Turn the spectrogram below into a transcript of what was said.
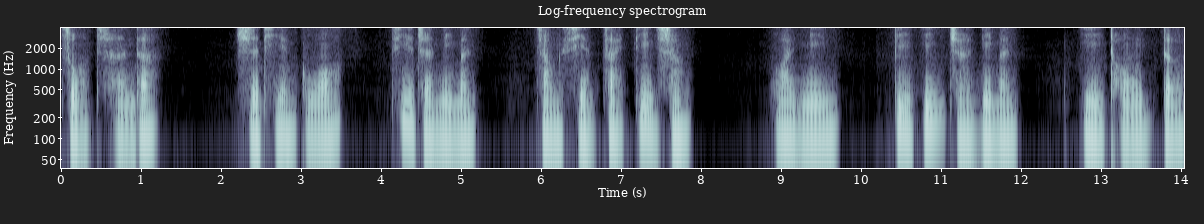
做成的，是天国借着你们彰显在地上，万民必因着你们一同得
